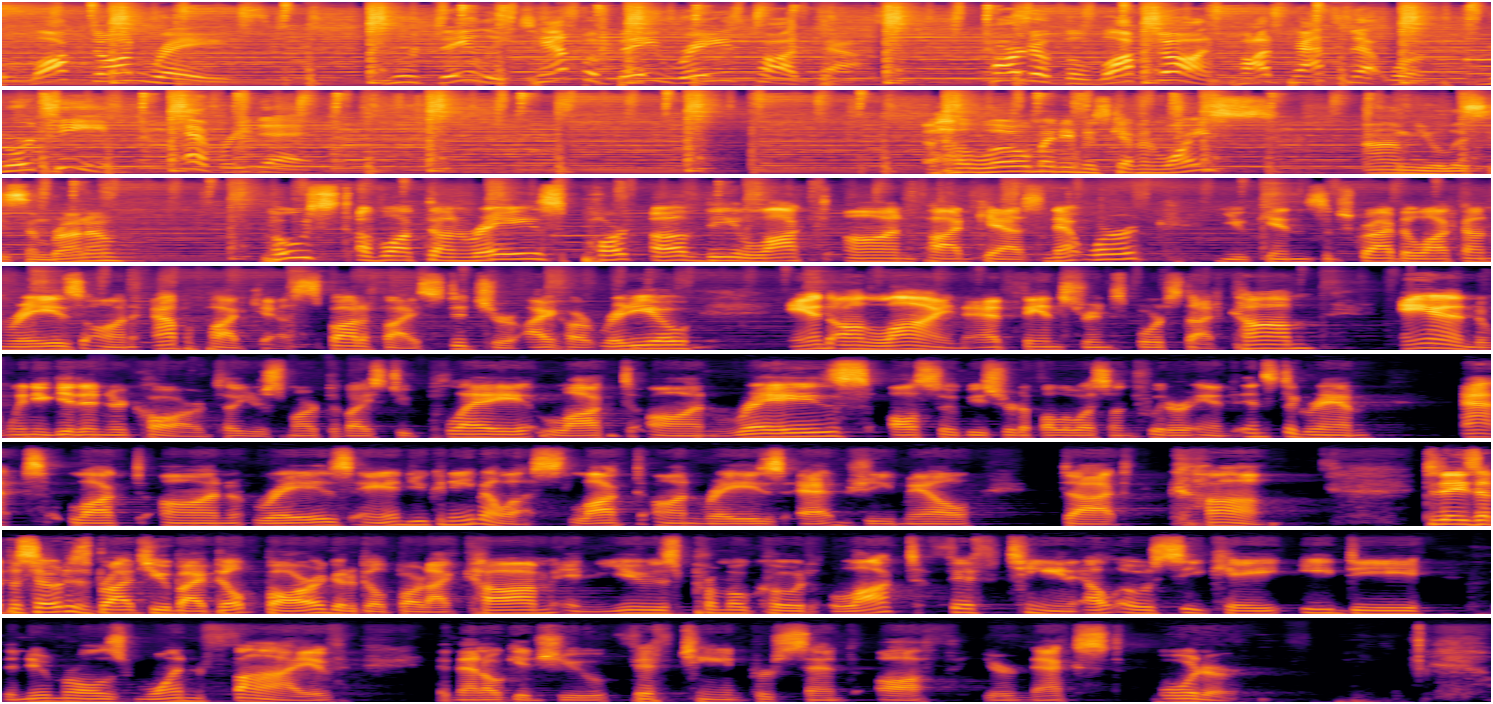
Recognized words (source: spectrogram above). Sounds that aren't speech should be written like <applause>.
are Locked On Rays, your daily Tampa Bay Rays podcast. Part of the Locked On Podcast Network, your team every day. Hello, my name is Kevin Weiss, I'm Ulysses Sembrano. host of Locked On Rays, part of the Locked On Podcast Network. You can subscribe to Locked On Rays on Apple Podcasts, Spotify, Stitcher, iHeartRadio, and online at fanstreamsports.com. And when you get in your car, tell your smart device to play Locked On Rays. Also, be sure to follow us on Twitter and Instagram at Locked On Rays. And you can email us, lockedonrays at gmail.com. Today's episode is brought to you by Built Bar. Go to builtbar.com and use promo code LOCKED15, L O C K E D, the numerals 1 5, and that'll get you 15% off your next order.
